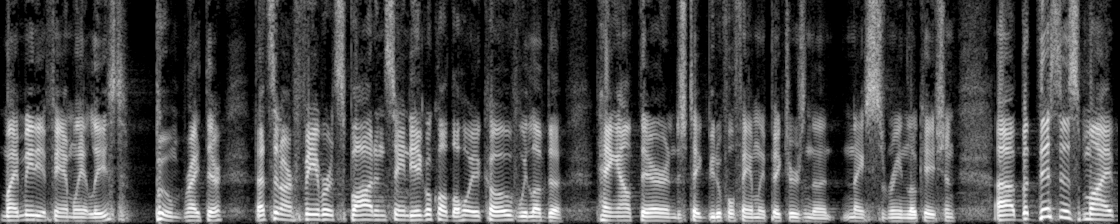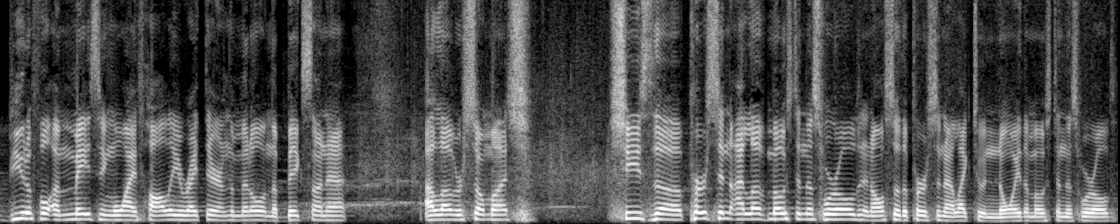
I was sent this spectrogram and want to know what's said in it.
my immediate family at least. Boom, right there. That's in our favorite spot in San Diego called La Jolla Cove. We love to hang out there and just take beautiful family pictures in the nice, serene location. Uh, but this is my beautiful, amazing wife, Holly, right there in the middle in the big sun hat. I love her so much. She's the person I love most in this world, and also the person I like to annoy the most in this world.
